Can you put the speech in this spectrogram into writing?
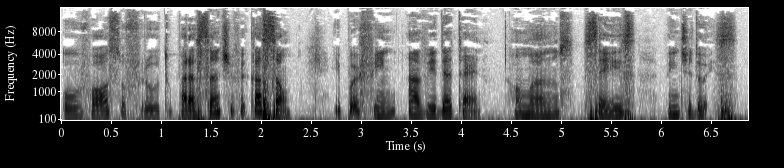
o vosso fruto para a santificação e, por fim, a vida eterna. Romanos 6, 22.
